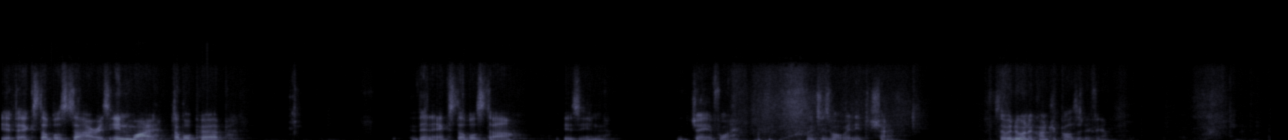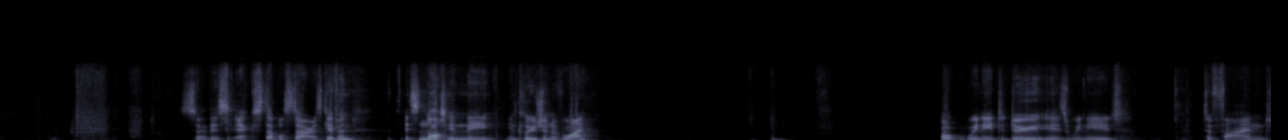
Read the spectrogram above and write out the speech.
if x double star is in y double perp, then x double star is in j of y, which is what we need to show. So we're doing a contrapositive here. So this x double star is given. It's not in the inclusion of y. What we need to do is we need to find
